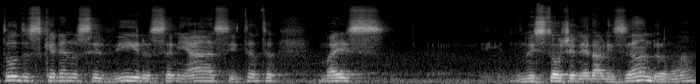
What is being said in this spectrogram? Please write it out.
todos querendo servir o sannyasi, tanto, mas não estou generalizando, não?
